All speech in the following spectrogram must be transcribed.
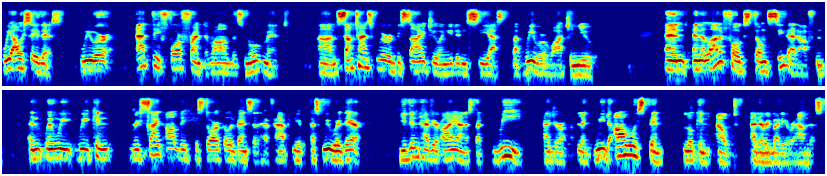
we always say this, we were at the forefront of all of this movement um, sometimes we were beside you and you didn't see us, but we were watching you. And, and a lot of folks don't see that often. And when we, we can recite all the historical events that have happened here because we were there, you didn't have your eye on us, but we had your, like we'd always been looking out at everybody around us.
